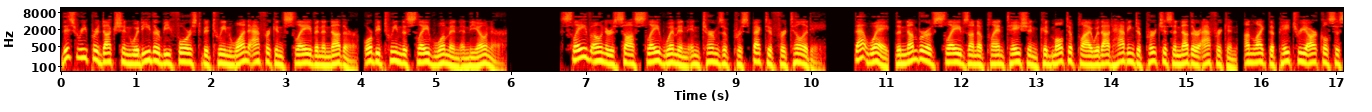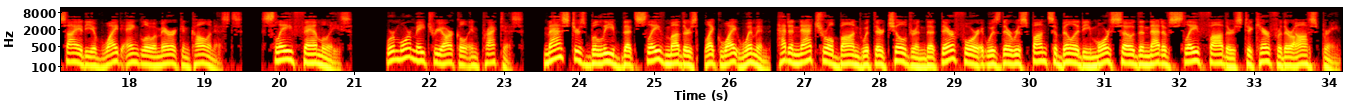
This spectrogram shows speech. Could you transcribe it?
This reproduction would either be forced between one African slave and another, or between the slave woman and the owner. Slave owners saw slave women in terms of prospective fertility. That way, the number of slaves on a plantation could multiply without having to purchase another African, unlike the patriarchal society of white Anglo-American colonists. Slave families were more matriarchal in practice. Masters believed that slave mothers, like white women, had a natural bond with their children that therefore it was their responsibility more so than that of slave fathers to care for their offspring.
